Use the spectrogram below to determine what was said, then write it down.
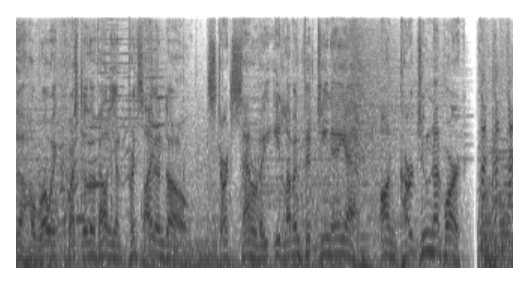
The Heroic Quest of the Valiant Prince Ivandoe. Starts Saturday, 11:15 a.m. on Cartoon Network.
